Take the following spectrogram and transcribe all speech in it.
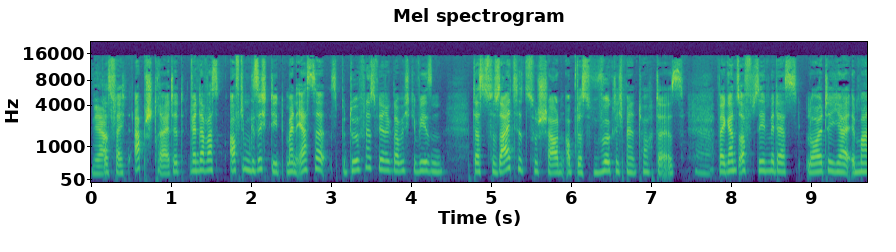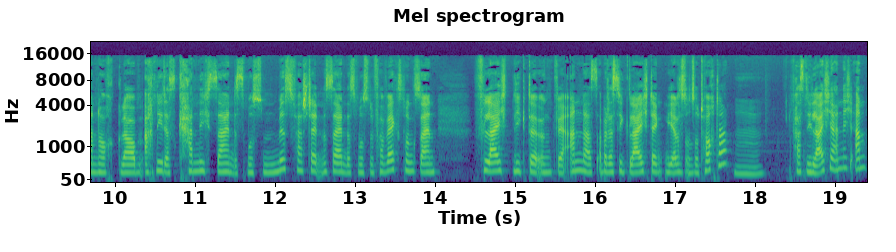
ja. das vielleicht abstreitet? Wenn da was auf dem Gesicht liegt, mein erstes Bedürfnis wäre, glaube ich, gewesen, das zur Seite zu schauen, ob das wirklich meine Tochter ist. Ja. Weil ganz oft sehen wir, dass Leute ja immer noch glauben, ach nee, das kann nicht sein, das muss ein Missverständnis sein, das muss eine Verwechslung sein. Vielleicht liegt da irgendwer anders, aber dass sie gleich denken, ja, das ist unsere Tochter. Mhm fassen die Leiche an nicht an,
